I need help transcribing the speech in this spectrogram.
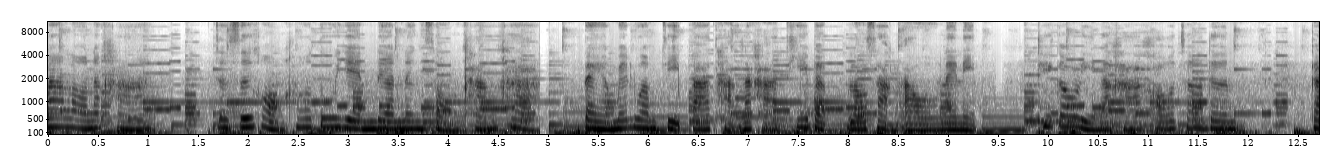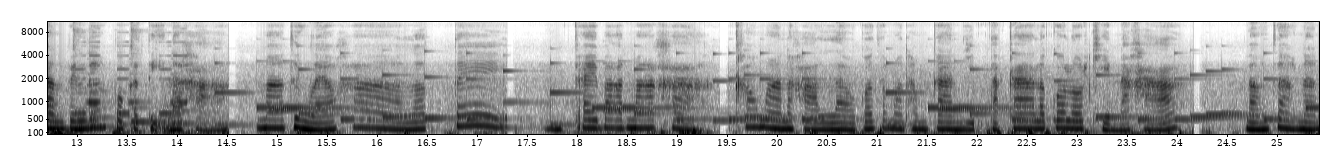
บ้านเรานะคะ จะซื้อของเข้าตู้เย็นเดือนหนึ่งสองครั้งค่ะ แต่ยังไม่รวมจีปาถะนะคะ ที่แบบเราสั่งเอาในเน็ต ที่เกาหลีนะคะ เขาจะเดินกันเป็นเรื่องปกตินะคะ มาถึงแล้วค่ะลอตเต้ใกล้บ้านมากค่ะ เข้ามานะคะ เราก็จะมาทำการหยิบตะกร้าแล้วก็รถเข็นนะคะ หลังจากนั้น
